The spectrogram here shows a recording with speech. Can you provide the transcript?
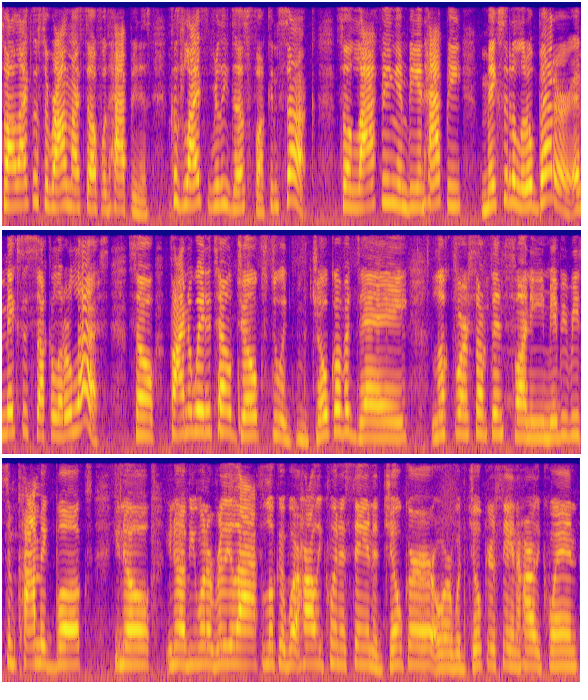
So I like to surround myself with happiness because life really does fucking suck. So laughing and being happy makes it a little better. It makes it suck a little less. So find a way to tell jokes. Do a joke of a day. Look for something funny. Maybe read some comic books. You know, you know, if you want to really laugh, look at what Harley Quinn is saying to Joker, or what Joker is saying to Harley Quinn,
